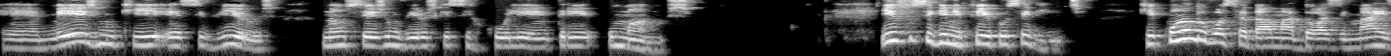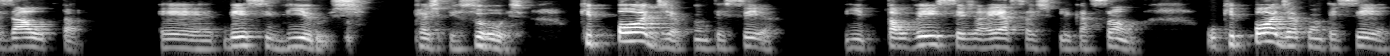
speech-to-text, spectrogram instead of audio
É, mesmo que esse vírus não seja um vírus que circule entre humanos. Isso significa o seguinte: que quando você dá uma dose mais alta é, desse vírus para as pessoas, o que pode acontecer, e talvez seja essa a explicação, o que pode acontecer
